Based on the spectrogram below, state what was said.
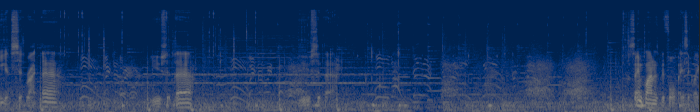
You get to sit right there. You sit there. You sit there. Same plan as before, basically.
